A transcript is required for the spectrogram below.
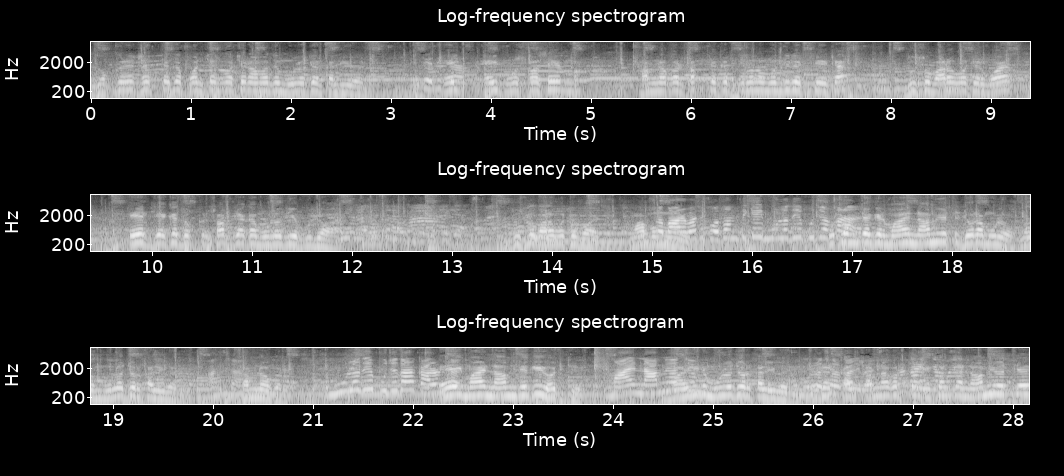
দক্ষিণেশ্বর থেকে পঞ্চাশ বছর আমাদের মূলজোর কালীঘাট এই এই পৌষ মাসে শ্যামনগর সব থেকে পুরনো মন্দির হচ্ছে এটা, দুশো বারো বছর বয়স। এর দেখে দক্ষিণ, সব জায়গায় মূল্য দিয়ে পুজো হয়। দুশো বারো বছর বয়স। মা তো বারো বছর প্রথম থেকেই মূল্য দিয়ে পুজো করা প্রথম থেকে মায়ের নামই হচ্ছে জোড়া মূলো মানে মূলজোর কালীবাড়ি আচ্ছা। সামনগরে তো মূল্য দিয়ে পুজো দেওয়ার কারণ এই মায়ের নাম দেখেই হচ্ছে। মায়ের নামই হচ্ছে মূলজোর কালীবাড়ি। মূলজোর এটা কালীবাড়ি। সামনগরটা এখানকার নামই হচ্ছে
